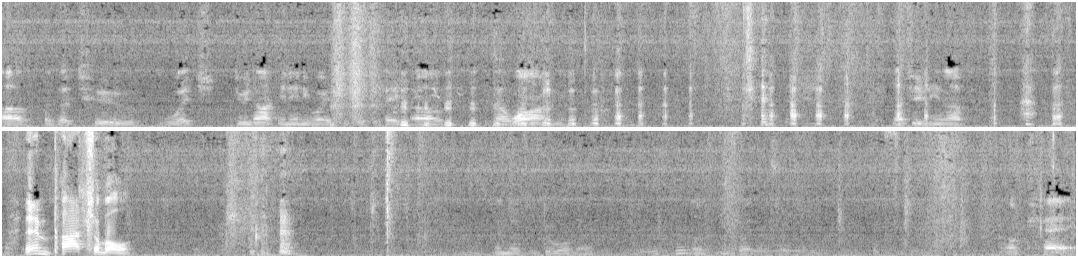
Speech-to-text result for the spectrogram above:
of the two which do not in any way participate of The one. That's easy enough. Impossible. And there's a dual there. Those enjoy that. Okay.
